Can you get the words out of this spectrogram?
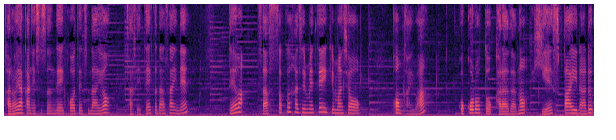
軽やかに進んでいくお手伝いをさせてくださいね。では早速始めていきましょう。今回は心と体の冷えスパイラル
